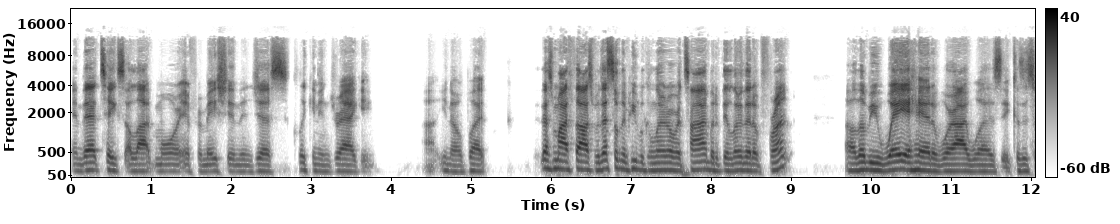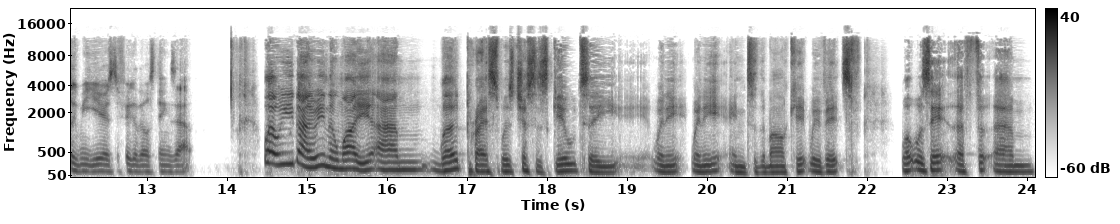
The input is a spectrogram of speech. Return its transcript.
And that takes a lot more information than just clicking and dragging. Uh, you know, but that's my thoughts. But that's something people can learn over time. But if they learn that up front, uh, they'll be way ahead of where I was because it took me years to figure those things out. Well, you know, in a way, um, WordPress was just as guilty when it when it entered the market with its what was it a um,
